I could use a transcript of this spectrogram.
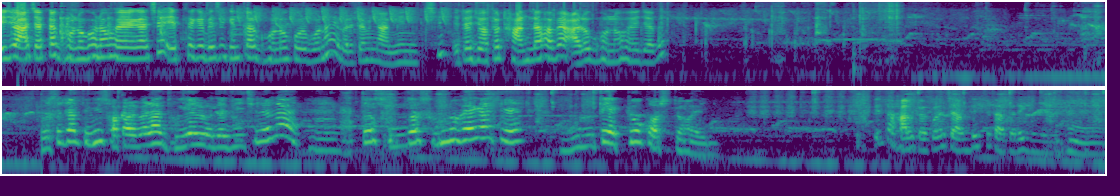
এই যে আচারটা ঘন ঘন হয়ে গেছে, এর থেকে বেশি কিন্তু আর ঘন করব না। এবার এটা আমি নামিয়ে নিচ্ছি। এটা যত ঠান্ডা হবে আরও ঘন হয়ে যাবে। সর্ষেটা তুমি সকালবেলা ধুয়ে রোদে দিয়েছিলে না? এত সুন্দর শূন্য হয়ে গেছে গুঁড়োতে একটুও কষ্ট হয়নি। এটা হালকা করে চাপ দিচ্ছি তাড়াতাড়ি হ্যাঁ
